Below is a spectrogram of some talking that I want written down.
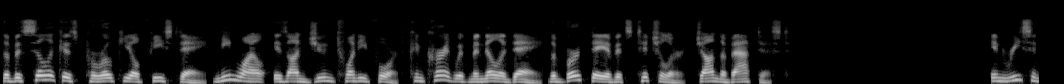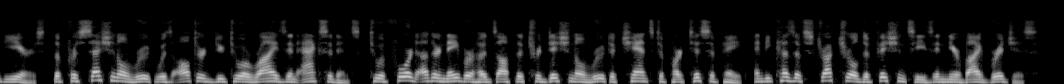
The Basilica's parochial feast day, meanwhile, is on June 24, concurrent with Manila Day, the birthday of its titular, John the Baptist. In recent years, the processional route was altered due to a rise in accidents, to afford other neighborhoods off the traditional route a chance to participate, and because of structural deficiencies in nearby bridges.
